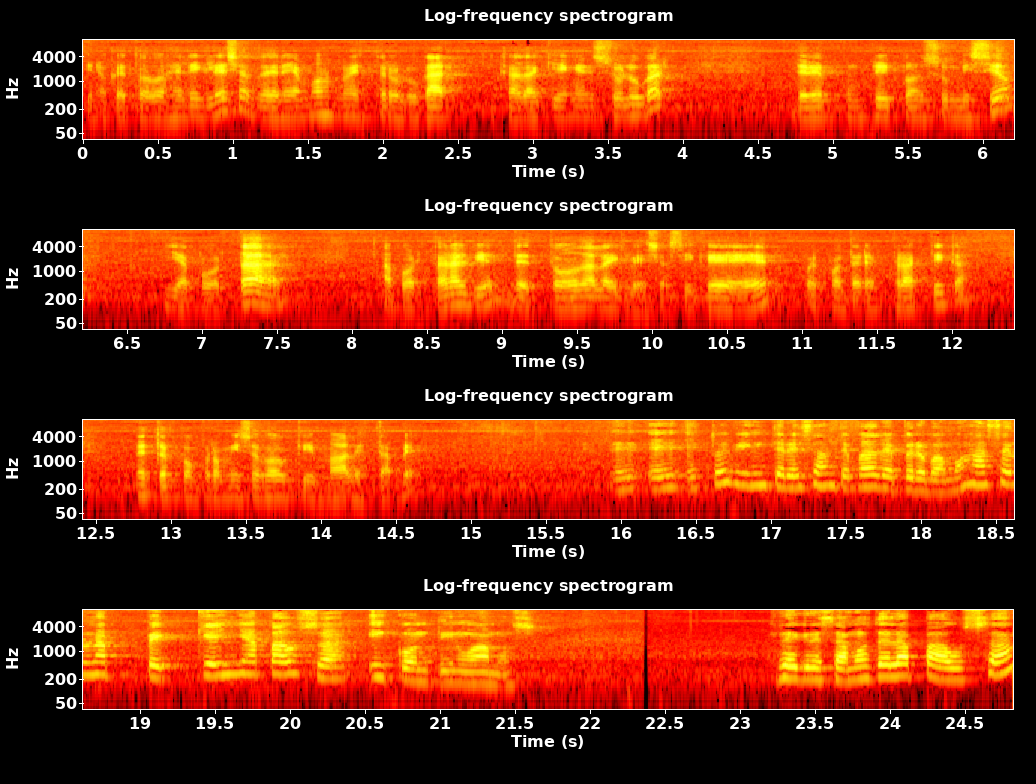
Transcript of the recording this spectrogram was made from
sino que todos en la iglesia tenemos nuestro lugar, cada quien en su lugar debe cumplir con su misión y aportar, aportar al bien de toda la iglesia. Así que pues poner en práctica nuestros compromisos bautismales también. Eh, eh, esto es bien interesante, padre, pero vamos a hacer una pequeña pausa y continuamos. Regresamos de la pausa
